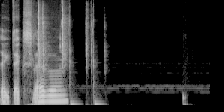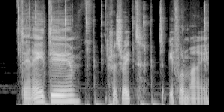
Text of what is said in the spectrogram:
DirectX 11. 1080. Refresh rate. It's okay for my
